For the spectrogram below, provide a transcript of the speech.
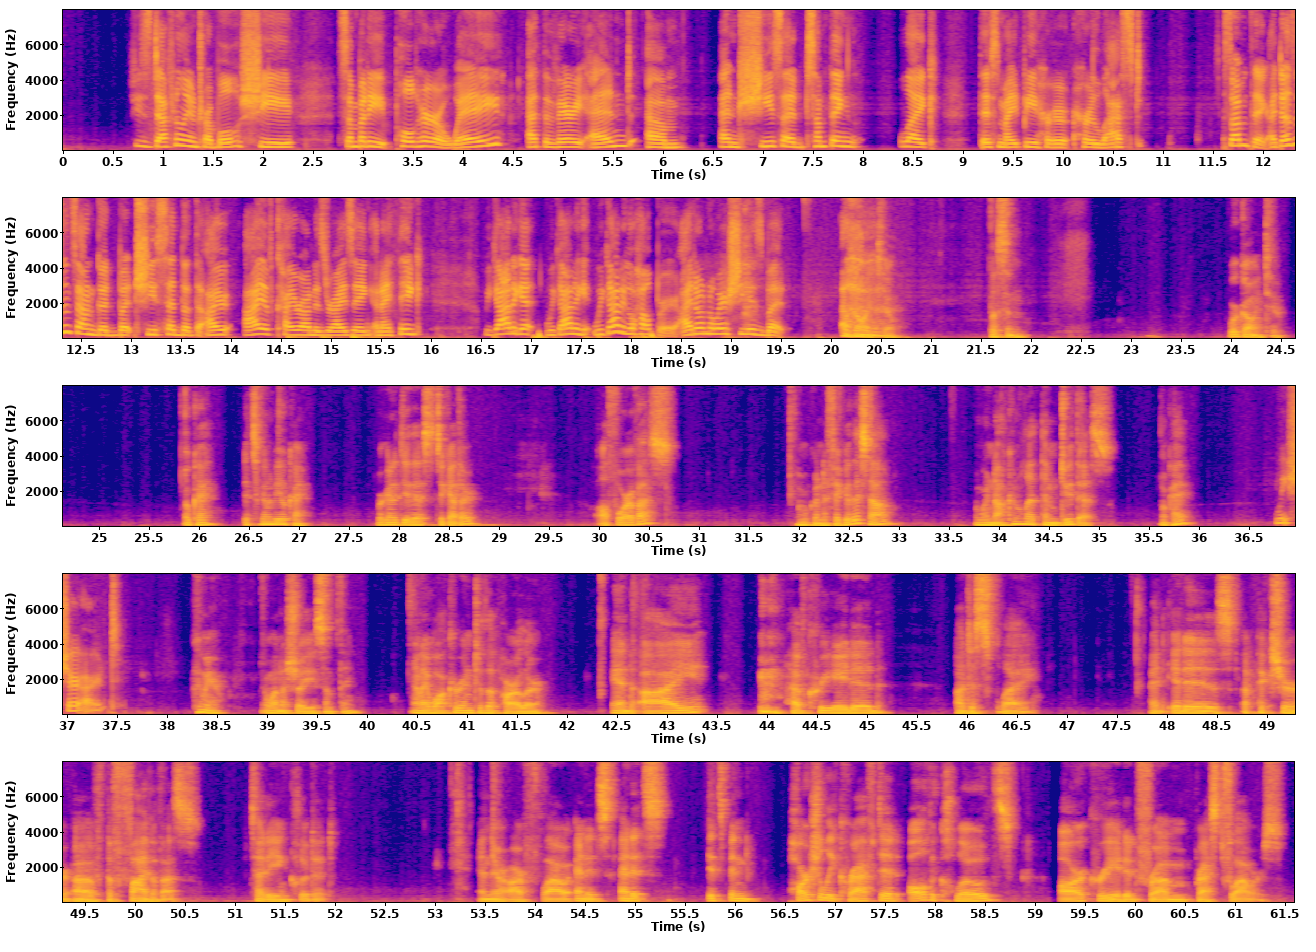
She's definitely in trouble. She, somebody pulled her away at the very end, um, and she said something like, "This might be her her last." Something. It doesn't sound good, but she said that the eye, eye of Chiron is rising, and I think we gotta get, we gotta get, we gotta go help her. I don't know where she is, but We're uh, going to. Listen. We're going to. Okay? It's going to be okay. We're going to do this together. All four of us. And we're going to figure this out. And we're not going to let them do this. Okay? we sure aren't. Come here. I want to show you something. And I walk her into the parlor. And I have created a display. And it is a picture of the five of us, Teddy included. And there are flower and it's and it's it's been partially crafted. All the clothes are created from pressed flowers.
